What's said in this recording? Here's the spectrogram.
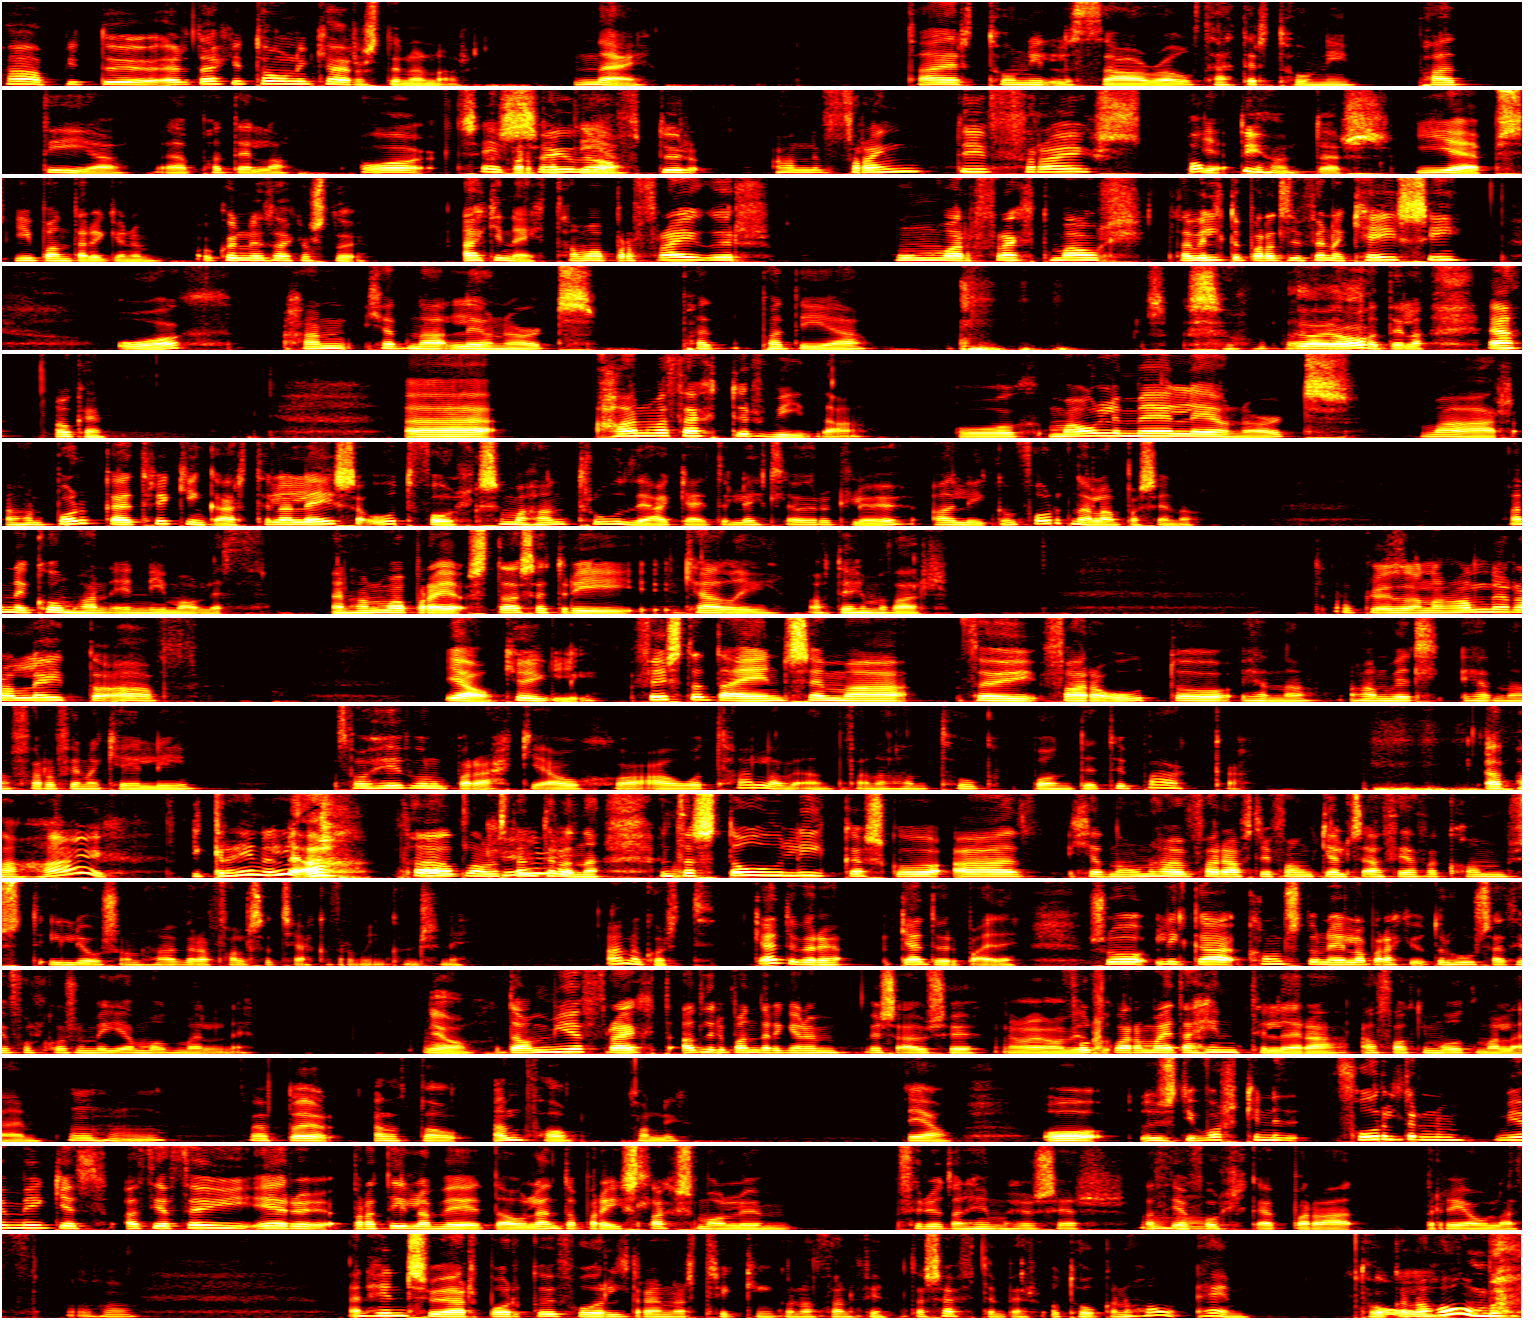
Ha, býtu, er þetta ekki Tóni kærastinn hennar? Nei, það er Tony Lazaro, þetta er Tony Padilla eða Padilla. Og Segðu aftur, hann er frændi frægs body hunters. Jeps, í bandaríkjunum. Og hvernig þekkjast þau? Ekki neitt, hann var bara frægur, hún var frægt mál, það vildi bara allir finna Casey og hann hérna Leonard Pad Padilla. Padilla Já, ok uh, Hann var þekktur víða og máli með Leonard var að hann borgaði tryggingar til að leysa út fólk sem að hann trúði að gæti leitt lauruglu að líkum fórnarlampa sinna. Þannig kom hann inn í málið. En hann var bara staðsettur í Kelly, átti heima þar. Ok, þannig að hann er að leita af Já, Kaylee. fyrsta daginn sem að þau fara út og hérna, hann vil hérna fara að finna Kelly, þá hefur hún bara ekki áhuga á að tala við hann, þannig að hann tók bondið tilbaka. Er það hægt? Í greinilega, það Ok. okay. allavega stendur hana. En það stóð líka sko að hérna hún hafi farið aftur í fangelsi af því að það komst í ljós að hún hafi verið að falsa tjekka frá vinkunni sinni. Annarkvort, getur verið, verið bæði. Svo líka komst hún eiginlega bara ekki út úr húsa því að fólk var svo mikið á mótmælinni. Já, Þetta var mjög frægt, allir í bandaríkjunum vissi af þessu. já. Fólk var að mæta heim til þeirra að fá ekki mótmæla þeim. Mm Þetta er ennþá, ennþá þannig. Já, og þú veist, ég vorkinni fóreldrunum mjög mikið að því að þau eru bara að díla við þetta og lenda bara í slagsmálum fyrir utan heima hjá sér að því að fólk er bara brjálað. En hins vegar borguðu fóreldrænar trygginguna þann 5. september og tók hana heim. Tók hana hóm.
